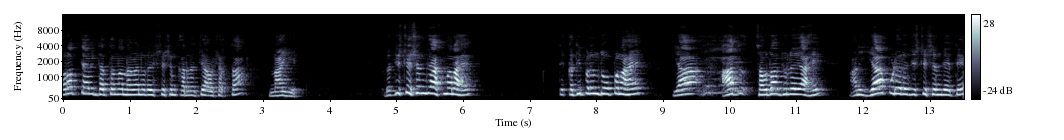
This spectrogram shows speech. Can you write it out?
परत त्या विद्यार्थ्यांना नव्यानं रजिस्ट्रेशन करण्याची आवश्यकता नाही आहे रजिस्ट्रेशन जे असणार आहे ते कधीपर्यंत ओपन आहे या आज चौदा जुलै आहे आणि यापुढे रजिस्ट्रेशन जे ते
